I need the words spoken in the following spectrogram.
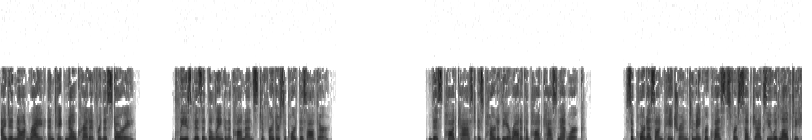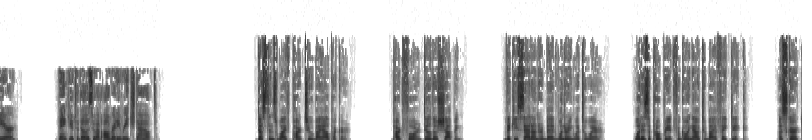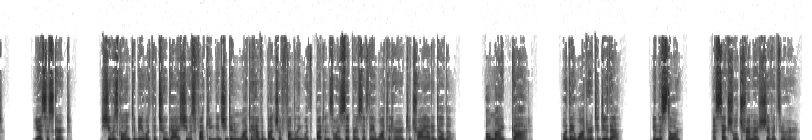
I did not write and take no credit for this story. Please visit the link in the comments to further support this author. This podcast is part of the Erotica Podcast Network. Support us on Patreon to make requests for subjects you would love to hear. Thank you to those who have already reached out. Dustin's Wife Part 2 by Al Parker. Part 4 Dildo Shopping. Vicky sat on her bed wondering what to wear. What is appropriate for going out to buy a fake dick? A skirt? Yes, a skirt. She was going to be with the two guys she was fucking and she didn't want to have a bunch of fumbling with buttons or zippers if they wanted her to try out a dildo. Oh my god! Would they want her to do that? In the store? A sexual tremor shivered through her.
